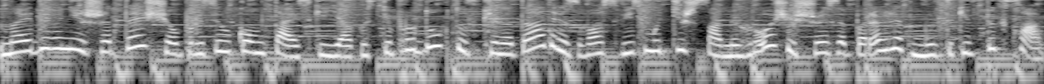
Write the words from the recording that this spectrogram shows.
Найдивніше те, що при цілком тайській якості продукту в кінотеатрі з вас візьмуть ті ж самі гроші, що й за перегляд мультиків Pixar.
